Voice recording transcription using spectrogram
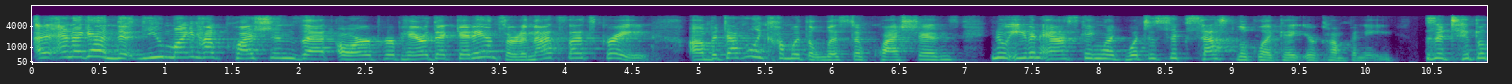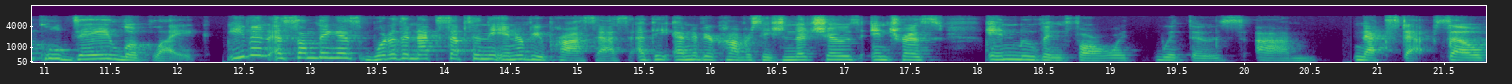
and again, you might have questions that are prepared that get answered, and that's that's great. Um, but definitely come with a list of questions. You know, even asking like, what does success look like at your company? What does a typical day look like? Even as something as what are the next steps in the interview process at the end of your conversation that shows interest in moving forward with, with those um, next step. So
